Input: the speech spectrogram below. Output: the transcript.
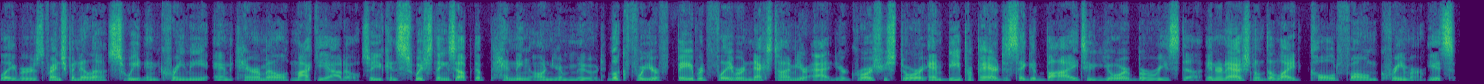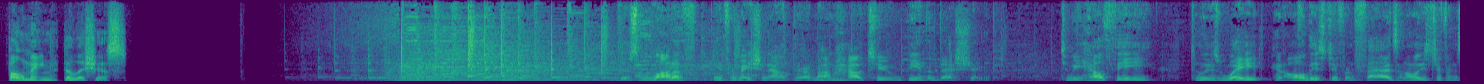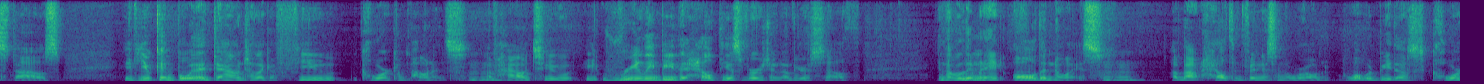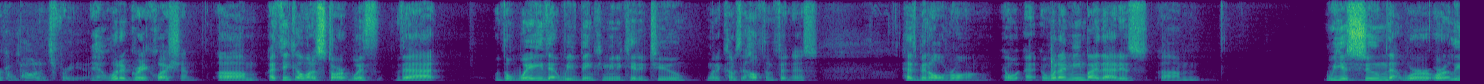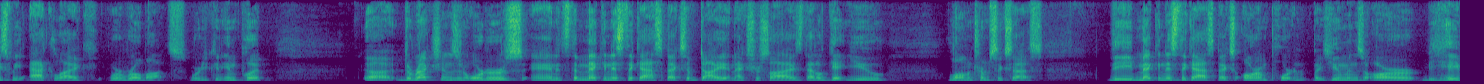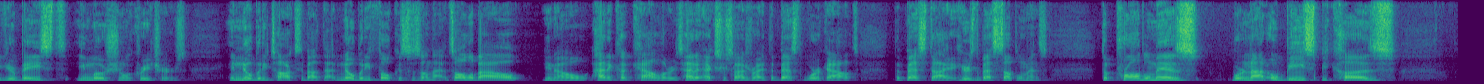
flavors French vanilla, sweet and creamy, and caramel macchiato. So you can switch things up depending on your mood. Look for your favorite flavor next time you're at your grocery store and be prepared to say goodbye to your barista. International Delight Cold Foam Creamer. It's foaming delicious. There's a lot of information out there about mm-hmm. how to be in the best shape, to be healthy, to lose weight, and all these different fads and all these different styles. If you could boil it down to like a few core components of how to really be the healthiest version of yourself and eliminate all the noise about health and fitness in the world, what would be those core components for you? Yeah, what a great question. Um, I think I want to start with that the way that we've been communicated to when it comes to health and fitness has been all wrong. And, wh- and what I mean by that is um, we assume that we're, or at least we act like we're robots, where you can input uh, directions and orders, and it's the mechanistic aspects of diet and exercise that'll get you long term success. The mechanistic aspects are important, but humans are behavior based emotional creatures. And nobody talks about that. Nobody focuses on that. It's all about, you know, how to cut calories, how to exercise right, the best workouts, the best diet, here's the best supplements. The problem is we're not obese because,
